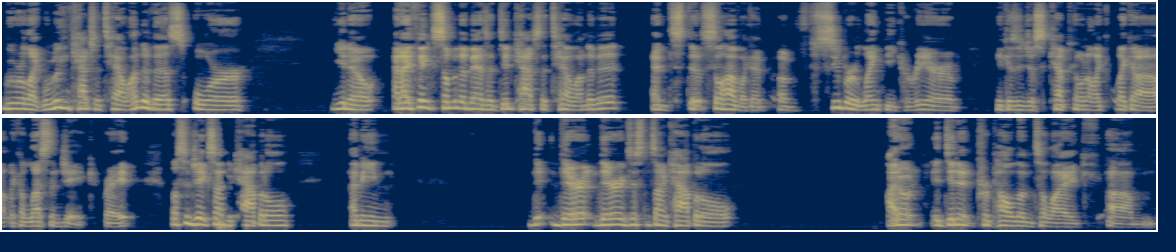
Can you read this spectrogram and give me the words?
we were like, well, we can catch the tail end of this, or you know, and I think some of the bands that did catch the tail end of it and st- still have like a, a, super lengthy career because it just kept going like like a like a less than Jake, right? Less than Jake signed to Capitol. I mean, th- their their existence on Capitol I don't. It didn't propel them to like um,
